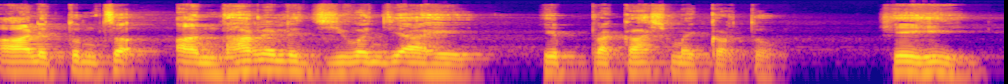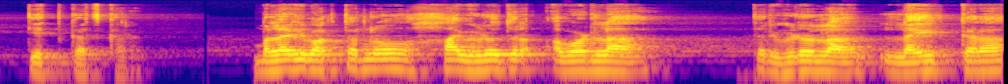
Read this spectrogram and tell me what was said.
आणि तुमचं अंधारलेलं जीवन जे आहे हे प्रकाशमय करतो. हेही तितकंच करा मल्हारी भक्तांनो हा व्हिडिओ जर आवडला तर व्हिडिओला लाईक करा.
